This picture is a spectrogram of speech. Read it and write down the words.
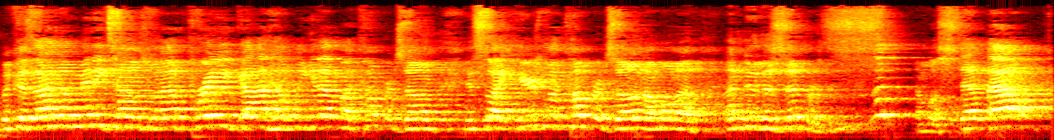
Because I know many times when I pray, God help me get out of my comfort zone, it's like, here's my comfort zone. I'm going to undo the zipper. I'm going to step out.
